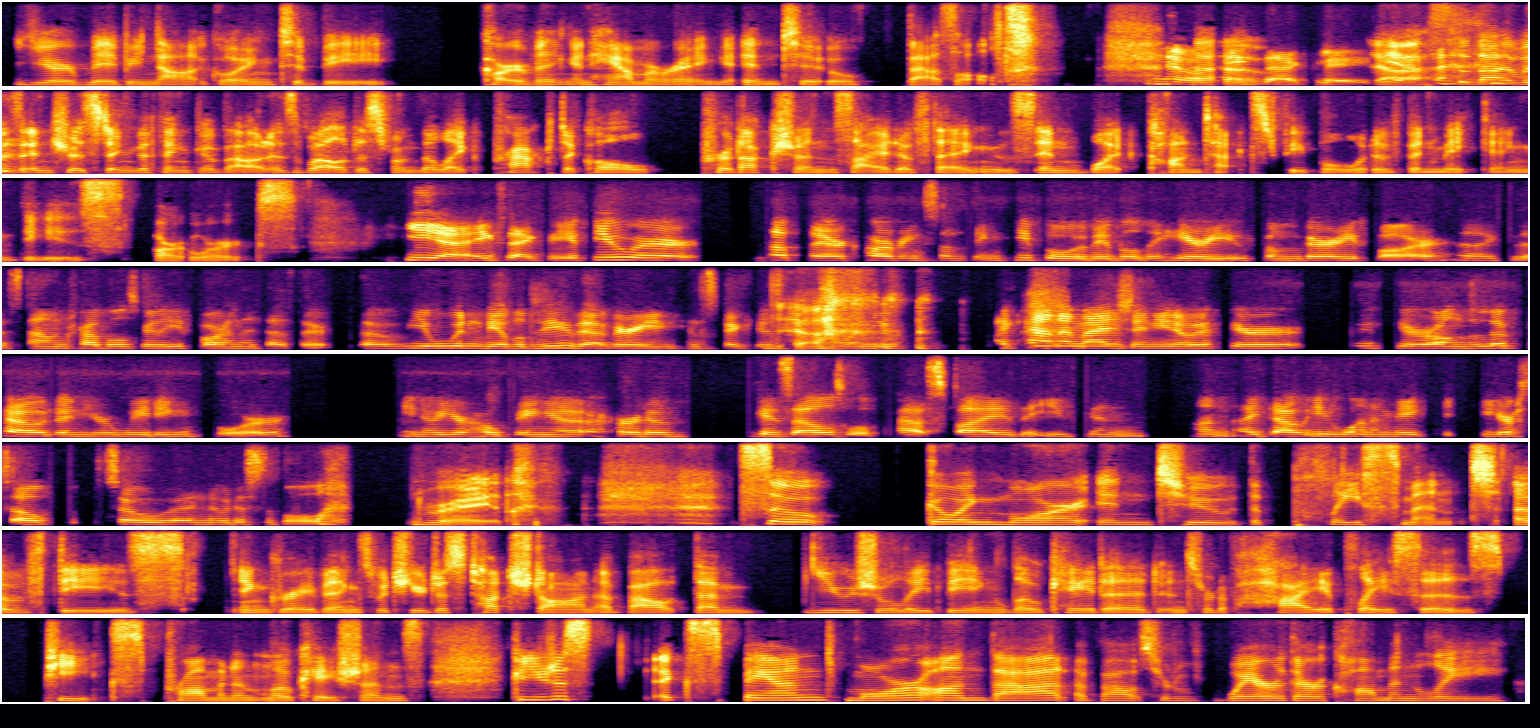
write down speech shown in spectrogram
you're maybe not going to be carving and hammering into basalt. No, um, exactly. Yeah, yeah. so that was interesting to think about as well, just from the like practical production side of things in what context people would have been making these artworks. Yeah, exactly. If you were up there carving something, people would be able to hear you from very far. Like the sound travels really far in the desert, so you wouldn't be able to do that very inconspicuously. Yeah. You, I can't imagine, you know, if you're if you're on the lookout and you're waiting for, you know, you're hoping a herd of gazelles will pass by that you can. Um, I doubt you want to make yourself so uh, noticeable. Right. So going more into the placement of these engravings, which you just touched on about them usually being located in sort of high places, peaks, prominent locations. Could you just expand more on that about sort of where they're commonly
